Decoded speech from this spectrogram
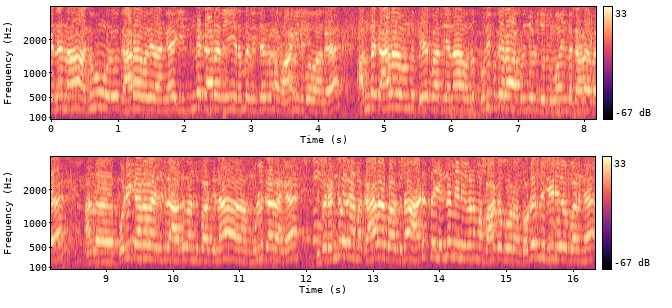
என்னென்னா அதுவும் ஒரு காரா வகை தாங்க இந்த காராவையும் ரொம்ப விசேஷமாக வாங்கிட்டு போவாங்க. அந்த காராவை வந்து பேர் பார்த்தீங்கன்னா வந்து குதிப்பு காரா அப்படின்னு சொல்லி சொல்லுவோம் இந்த காராவை. அந்த பொடி காராவாக இருந்துச்சுல அது வந்து பார்த்தீங்கன்னா முள்ளு காராங்க. இப்போ ரெண்டு வகை நம்ம காரா பார்த்துட்டோம் அடுத்த என்ன மீன்களை நம்ம பார்க்க போகிறோம் தொடர்ந்து வீடியோவை பாருங்கள்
